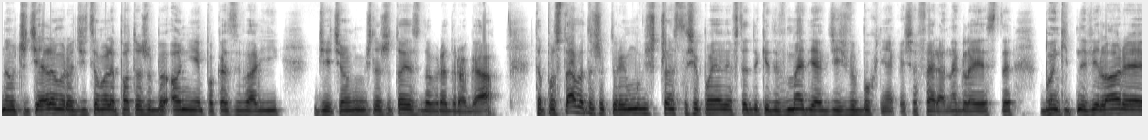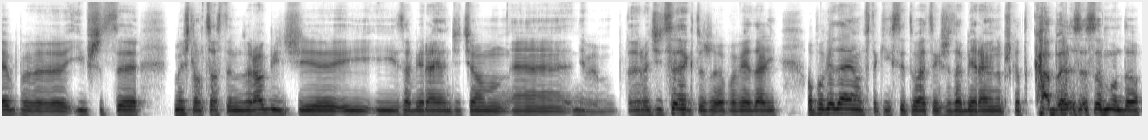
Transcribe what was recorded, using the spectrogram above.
nauczycielom, rodzicom, ale po to, żeby oni je pokazywali dzieciom. Myślę, że to jest dobra droga. Ta postawa też, o której mówisz, często się pojawia wtedy, kiedy w mediach gdzieś wybuchnie jakaś afera. Nagle jest błękitny wieloryb i wszyscy myślą, co z tym zrobić i, i, zabierają dzieciom, e, nie wiem, rodzice, którzy opowiadali, opowiadają w takich sytuacjach, że zabierają na przykład kabel ze sobą do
